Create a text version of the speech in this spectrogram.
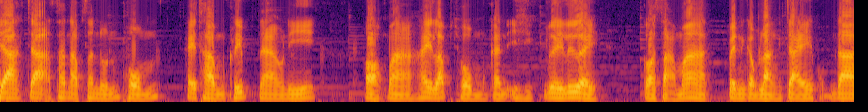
อยากจะสนับสนุนผมให้ทำคลิปแนวนี้ ออกมาให้รับชมกันอีกเรื่อยๆ ก็สามารถเป็นกำลังใจให้ผมได้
